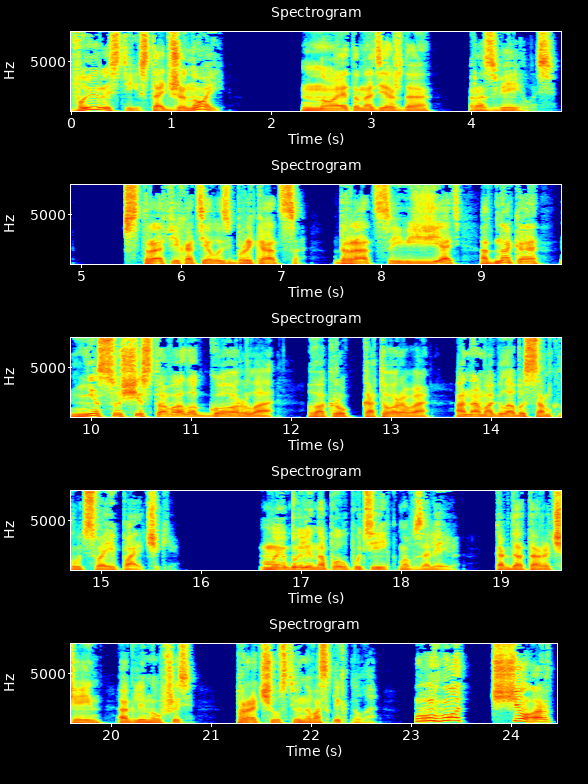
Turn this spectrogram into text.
вырасти и стать женой. Но эта надежда развеялась. Страфе хотелось брыкаться, драться и визжать, однако не существовало горла, вокруг которого она могла бы сомкнуть свои пальчики. Мы были на полпути к мавзолею, когда Тара Чейн, оглянувшись, прочувственно воскликнула. «Вот черт!»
